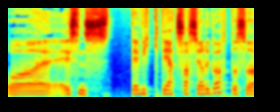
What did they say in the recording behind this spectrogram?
og jeg syns det er viktig at SAS gjør det godt, og så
